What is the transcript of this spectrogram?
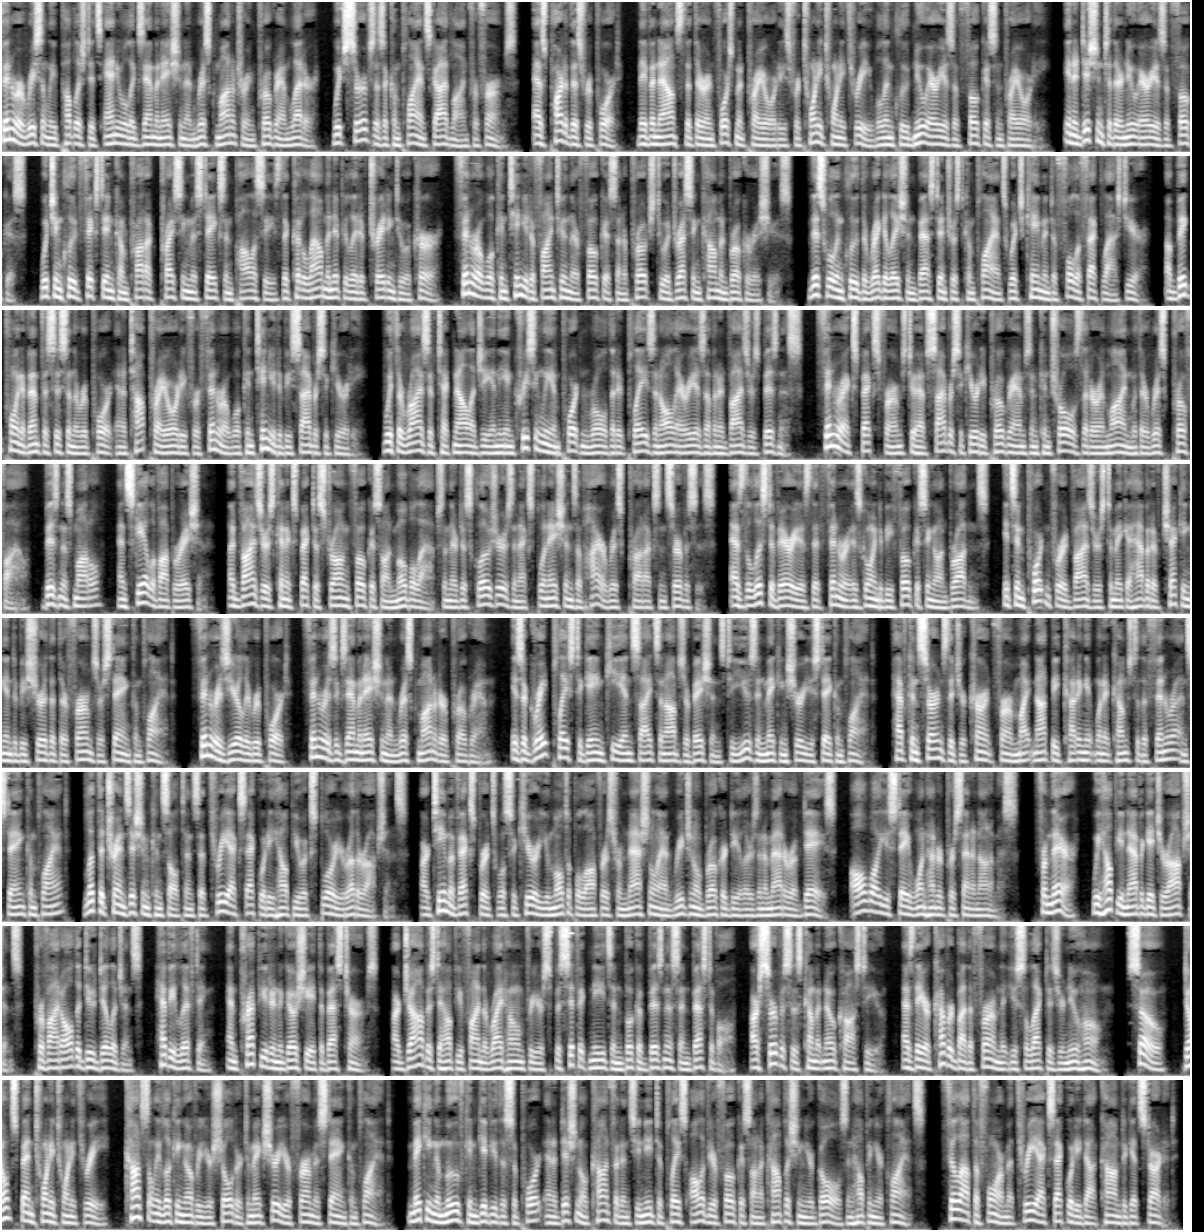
FINRA recently published its annual examination and risk monitoring program letter, which serves as a compliance guideline for firms. As part of this report, they've announced that their enforcement priorities for 2023 will include new areas of focus and priority. In addition to their new areas of focus, which include fixed income product pricing mistakes and policies that could allow manipulative trading to occur, FINRA will continue to fine tune their focus and approach to addressing common broker issues. This will include the regulation best interest compliance, which came into full effect last year. A big point of emphasis in the report and a top priority for FINRA will continue to be cybersecurity. With the rise of technology and the increasingly important role that it plays in all areas of an advisor's business, FINRA expects firms to have cybersecurity programs and controls that are in line with their risk profile, business model, and scale of operation. Advisors can expect a strong focus on mobile apps and their disclosures and explanations of higher risk products and services. As the list of areas that FINRA is going to be focusing on broadens, it's important for advisors to make a habit of checking in to be sure that their firms are staying compliant. FINRA's yearly report, FINRA's Examination and Risk Monitor Program, is a great place to gain key insights and observations to use in making sure you stay compliant. Have concerns that your current firm might not be cutting it when it comes to the FINRA and staying compliant? Let the transition consultants at 3x Equity help you explore your other options. Our team of experts will secure you multiple offers from national and regional broker dealers in a matter of days, all while you stay 100% anonymous. From there, we help you navigate your options, provide all the due diligence, heavy lifting, and prep you to negotiate the best terms. Our job is to help you find the right home for your specific needs and book of business, and best of all, our services come at no cost to you, as they are covered by the firm that you select as your new home. So, don't spend 2023 constantly looking over your shoulder to make sure your firm is staying compliant. Making a move can give you the support and additional confidence you need to place all of your focus on accomplishing your goals and helping your clients. Fill out the form at 3xequity.com to get started.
